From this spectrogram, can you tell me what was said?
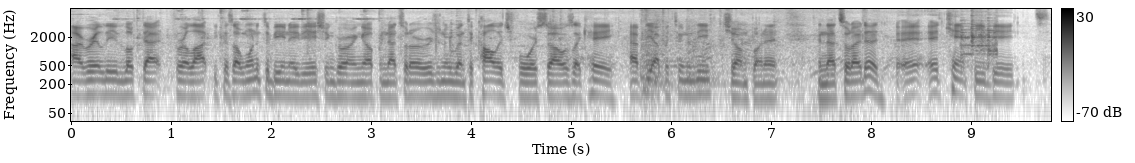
I really looked at for a lot because I wanted to be in aviation growing up, and that's what I originally went to college for. So I was like, hey, have the opportunity, jump on it, and that's what I did. It, it can't be beat. It's,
